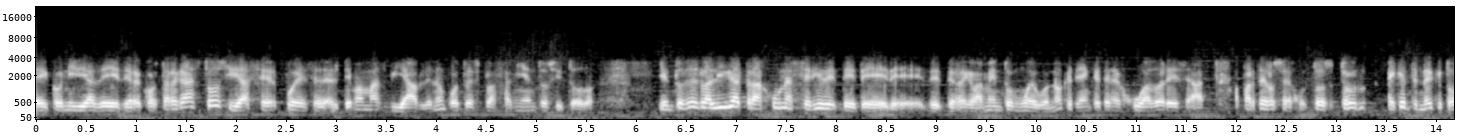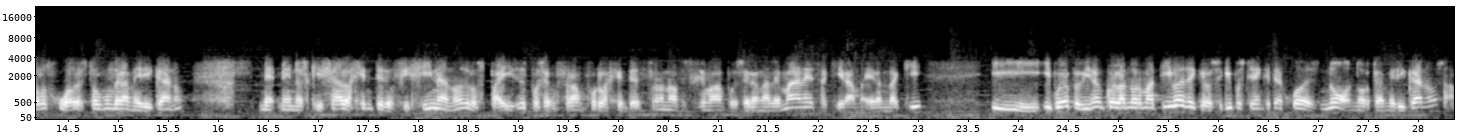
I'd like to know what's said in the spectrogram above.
eh, con idea de, de recortar gastos y de hacer pues el, tema más viable, ¿no? En cuanto a desplazamientos y todo. Y entonces la liga trajo una serie de, de, de, de- de- de reglamento nuevo, ¿no? Que tenían que tener jugadores, aparte de los... eh, todos- todos- hay que entender que todos los jugadores, todo el mundo era americano, menos quizá la gente de oficina, ¿no? De los países, pues en Frankfurt la gente de front office pues eran alemanes, aquí eran, eran de aquí. Y, y bueno, pues vinieron con la normativa de que los equipos tenían que tener jugadores no norteamericanos, a,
